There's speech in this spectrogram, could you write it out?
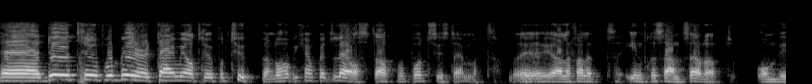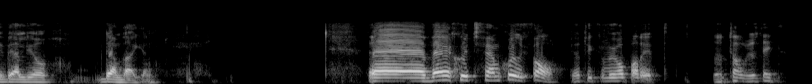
Eh, du tror på beer time, jag tror på tuppen. Då har vi kanske ett lås där på poddsystemet. Det är i alla fall ett intressant sådant om vi väljer den vägen. Eh, V757 kvar. Jag tycker vi hoppar dit. Då tar vi oss dit.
